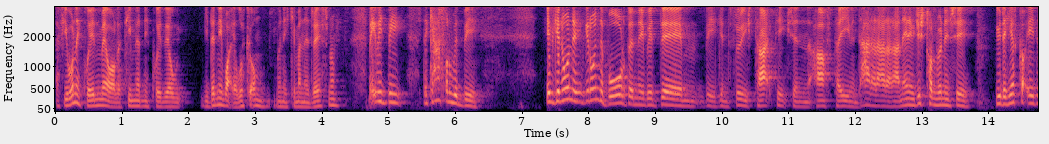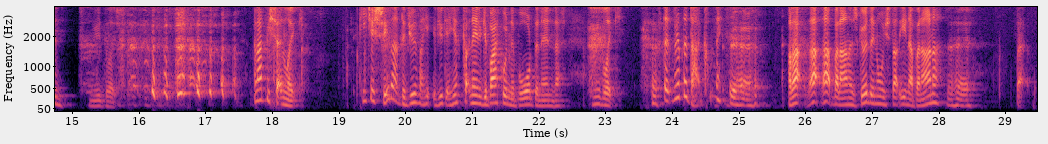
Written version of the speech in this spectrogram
If you weren't playing well or the team hadn't played well, you didn't want to look at him when he came in the dressing room. But he would be the gaffer would be. He would get on, he'd get on the board and he would um, be going through his tactics and half time and da da da da, and then he'd just turn around and say, "You had a haircut, Aidan?" And you'd be like, and I'd be sitting like, "Did he just say that? Did you have, a, have you got a haircut?" And then he'd get back on the board and then this, and he'd be like, "Where did, where did that come from?" Or that, that, that banana's good. I know you start eating a banana. But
